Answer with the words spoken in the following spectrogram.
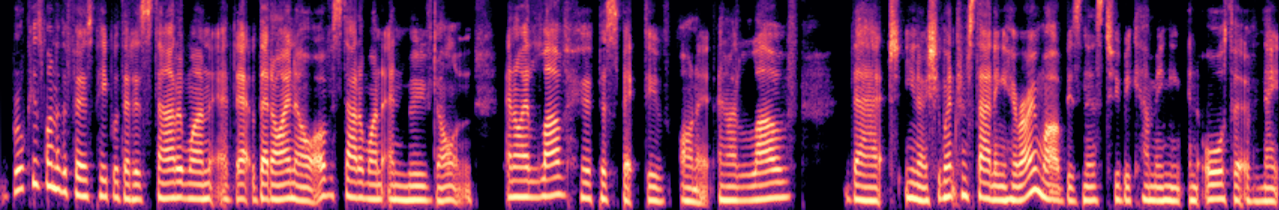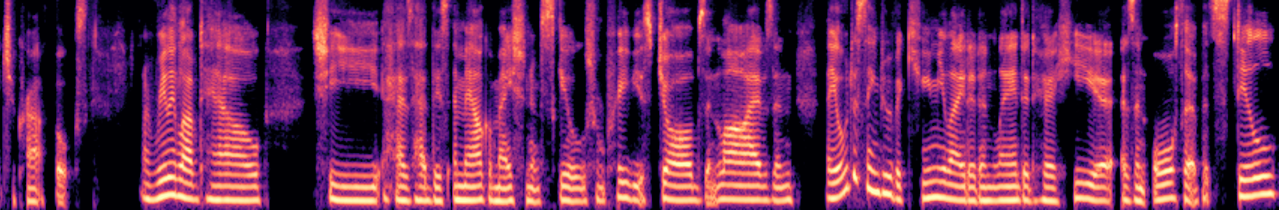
Brooke is one of the first people that has started one that, that I know of, started one and moved on. And I love her perspective on it. And I love that, you know, she went from starting her own wild business to becoming an author of nature craft books. I really loved how she has had this amalgamation of skills from previous jobs and lives, and they all just seem to have accumulated and landed her here as an author, but still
